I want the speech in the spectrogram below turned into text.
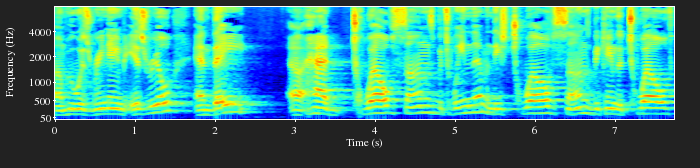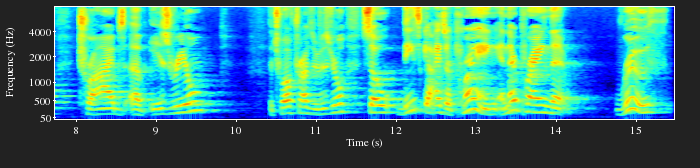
um, who was renamed Israel, and they uh, had 12 sons between them, and these 12 sons became the 12 tribes of Israel. The 12 tribes of Israel. So these guys are praying, and they're praying that Ruth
